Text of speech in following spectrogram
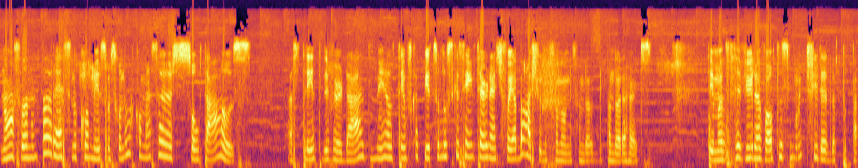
Nossa, ela não parece no começo, mas quando ela começa a soltar os, as tretas de verdade, meu, tem uns capítulos que assim, a internet foi abaixo no fandom de Pandora Hearts. Tem umas reviravoltas muito filha da puta.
